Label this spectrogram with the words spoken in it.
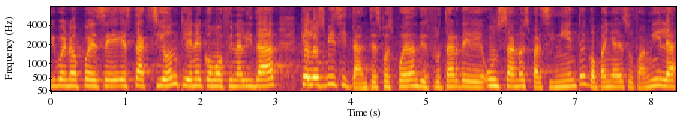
Y bueno, pues eh, esta acción tiene como finalidad que los visitantes pues puedan disfrutar de un sano esparcimiento en compañía de su familia,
